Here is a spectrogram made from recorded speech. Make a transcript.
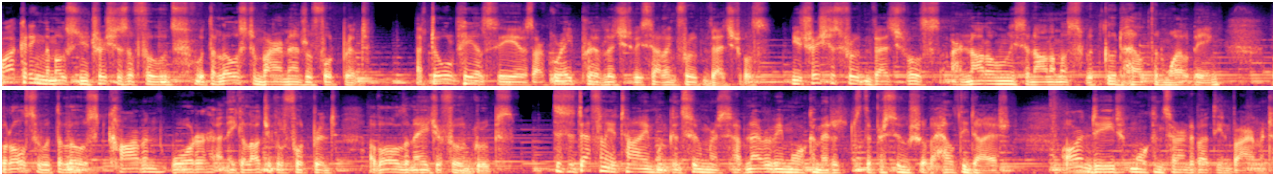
Marketing the most nutritious of foods with the lowest environmental footprint. At Dole plc, it is our great privilege to be selling fruit and vegetables. Nutritious fruit and vegetables are not only synonymous with good health and well-being, but also with the lowest carbon, water and ecological footprint of all the major food groups. This is definitely a time when consumers have never been more committed to the pursuit of a healthy diet, or indeed more concerned about the environment.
